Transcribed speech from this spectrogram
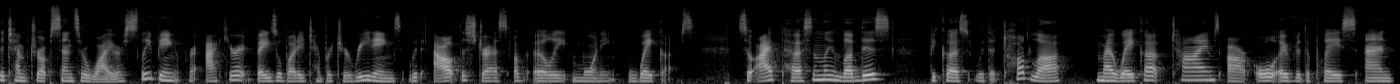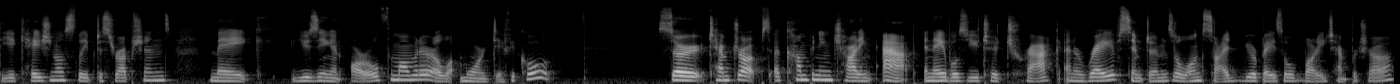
the Tempdrop sensor while you're sleeping for accurate basal body temperature readings without the stress of early morning wake ups. So I personally love this because with a toddler, my wake up times are all over the place, and the occasional sleep disruptions make using an oral thermometer a lot more difficult. So, Tempdrop's accompanying charting app enables you to track an array of symptoms alongside your basal body temperature.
